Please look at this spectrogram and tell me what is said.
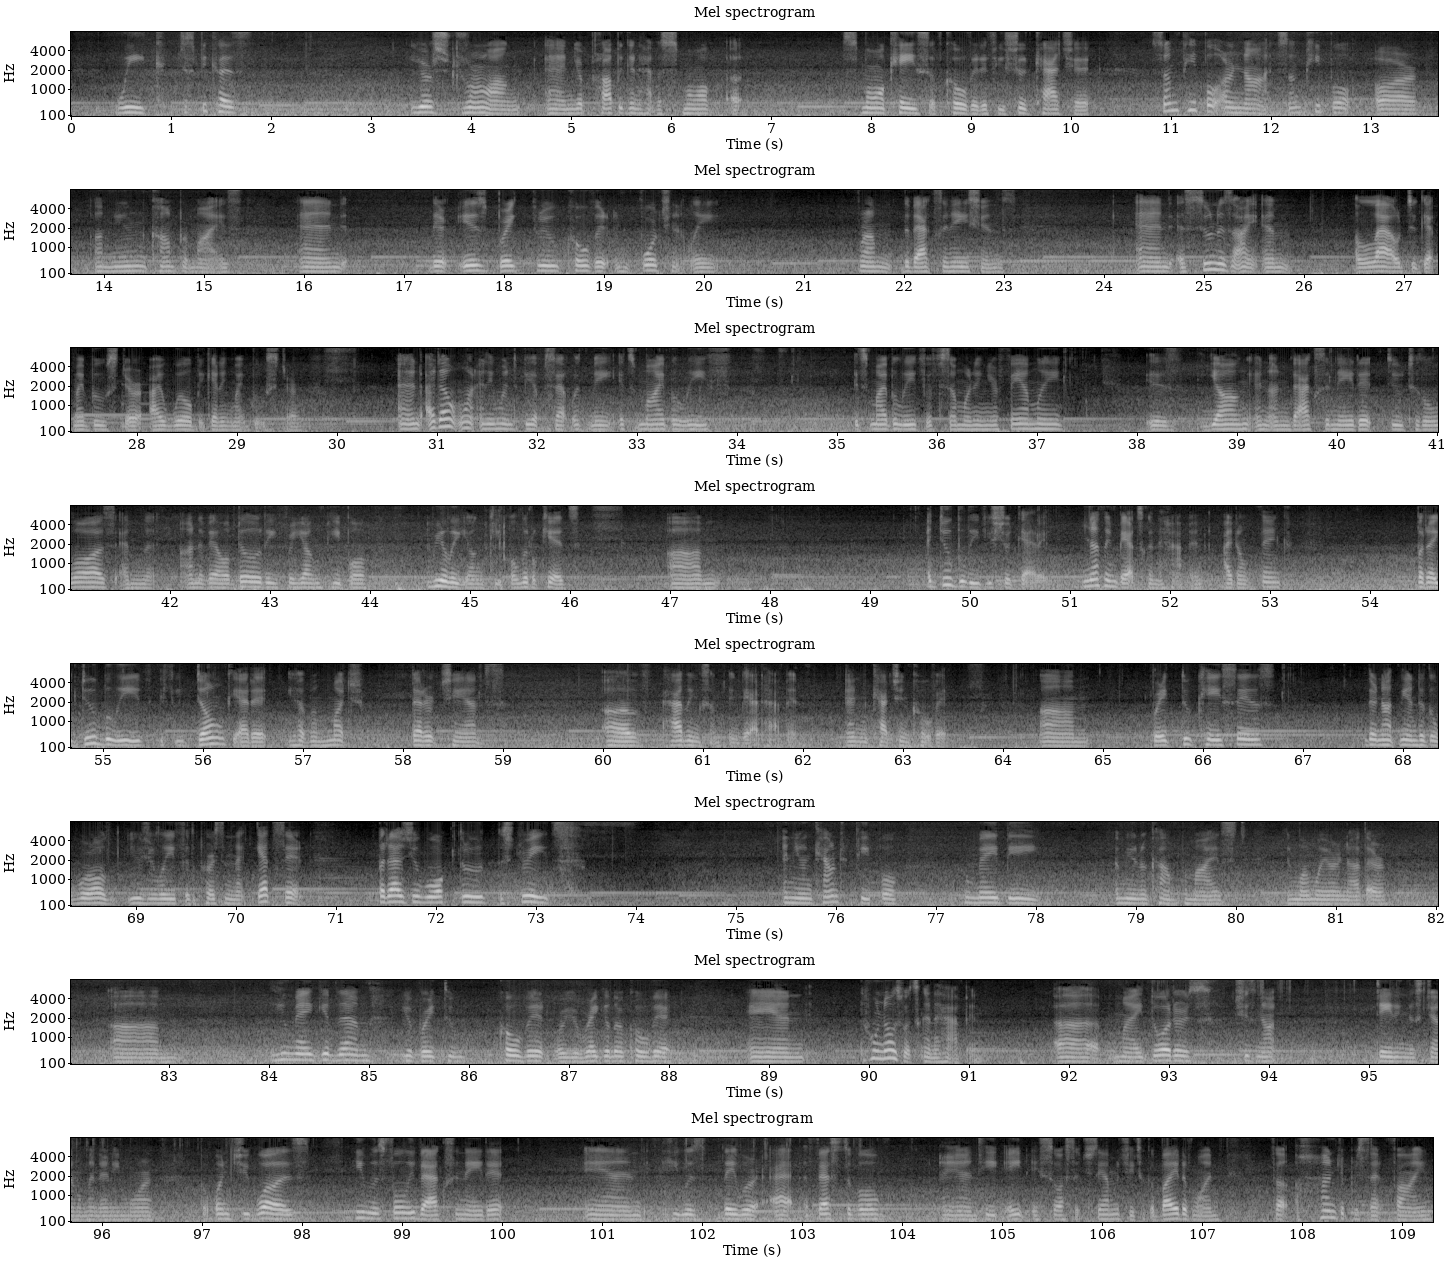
weak, just because you're strong and you're probably going to have a small, small case of COVID if you should catch it, some people are not. Some people are immune compromised. And there is breakthrough COVID, unfortunately, from the vaccinations. And as soon as I am allowed to get my booster, I will be getting my booster. And I don't want anyone to be upset with me. It's my belief. It's my belief if someone in your family is young and unvaccinated due to the laws and the unavailability for young people, really young people, little kids, um, I do believe you should get it. Nothing bad's going to happen, I don't think. But I do believe if you don't get it, you have a much better chance of having something bad happen and catching COVID. Um, breakthrough cases, they're not the end of the world usually for the person that gets it. But as you walk through the streets and you encounter people who may be immunocompromised in one way or another, um, you may give them your breakthrough COVID or your regular COVID, and who knows what's going to happen. Uh, my daughter's, she's not dating this gentleman anymore, but when she was, he was fully vaccinated, and he was. They were at a festival and he ate a sausage sandwich. He took a bite of one, felt 100% fine,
